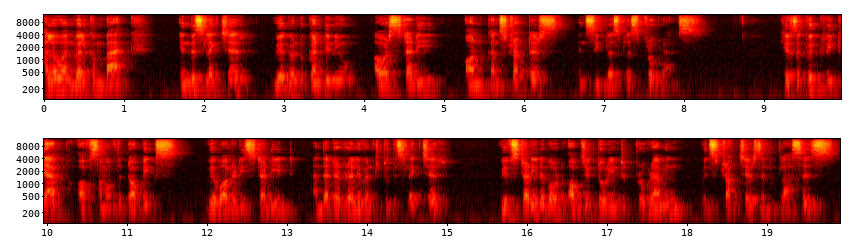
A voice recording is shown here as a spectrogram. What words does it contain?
Hello and welcome back. In this lecture, we are going to continue our study on constructors in C++ programs. Here's a quick recap of some of the topics we have already studied and that are relevant to this lecture. We have studied about object-oriented programming with structures and classes.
